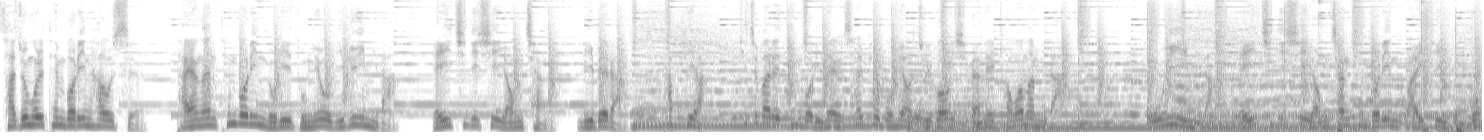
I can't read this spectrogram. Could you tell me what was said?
사조물 탬버린 하우스 다양한 탬버린 놀이 동요 리뷰입니다. HDC 영창, 리베라, 타피아, 키즈바레 탬버린을 살펴보며 즐거운 시간을 경험합니다. 5위입니다. HDC 영창 탬버린 YT100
